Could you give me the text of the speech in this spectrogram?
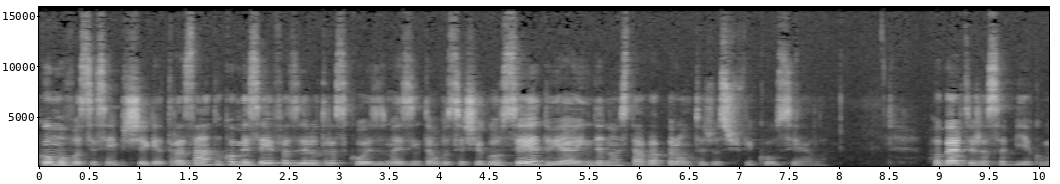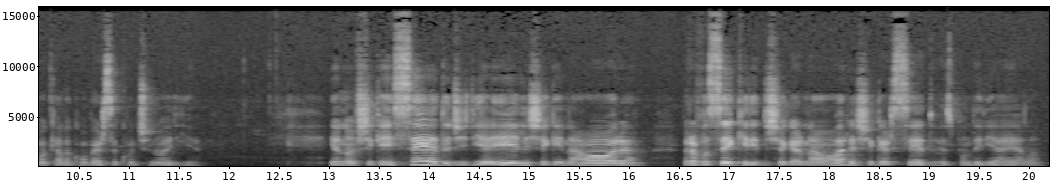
Como você sempre chega atrasado, comecei a fazer outras coisas, mas então você chegou cedo e ainda não estava pronta, justificou-se ela. Roberto já sabia como aquela conversa continuaria. Eu não cheguei cedo, diria ele, cheguei na hora. Para você, querido, chegar na hora, chegar cedo, responderia ela.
